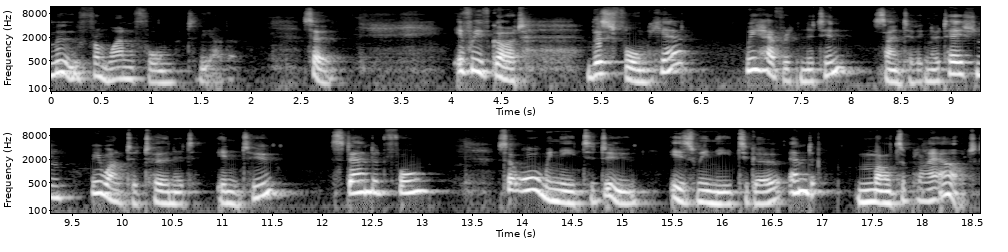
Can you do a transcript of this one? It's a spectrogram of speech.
move from one form to the other. So, if we've got this form here, we have written it in scientific notation. We want to turn it into standard form. So all we need to do is we need to go and multiply out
